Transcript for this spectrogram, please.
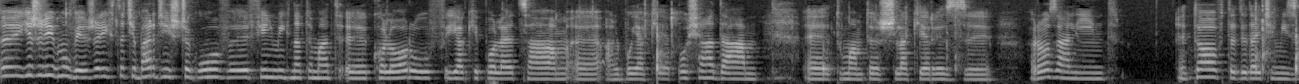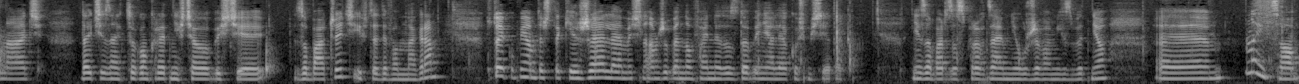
E, Jeżeli mówię, jeżeli chcecie bardziej szczegółowy filmik na temat e, kolorów, jakie polecam albo jakie posiadam, tu mam też lakiery z Rosalind, to wtedy dajcie mi znać, dajcie znać, co konkretnie chciałybyście zobaczyć i wtedy Wam nagram. Tutaj kupiłam też takie żele, myślałam, że będą fajne do zdobienia, ale jakoś mi się tak nie za bardzo sprawdzałem, nie używam ich zbytnio. No i co?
